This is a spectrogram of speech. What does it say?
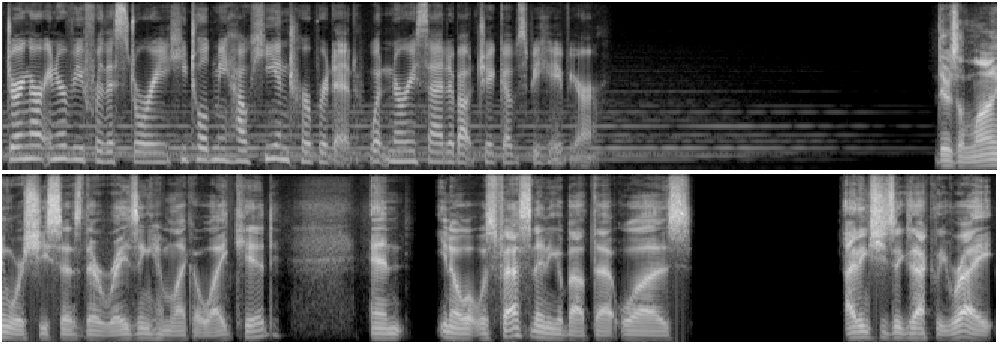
During our interview for this story, he told me how he interpreted what Nury said about Jacob's behavior. There's a line where she says they're raising him like a white kid. And, you know, what was fascinating about that was I think she's exactly right.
